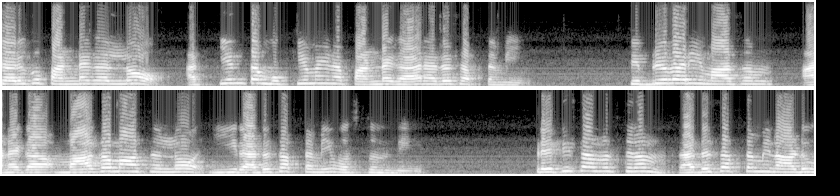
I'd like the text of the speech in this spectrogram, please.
జరుగు పండగల్లో అత్యంత ముఖ్యమైన పండగ రథసప్తమి. ఫిబ్రవరి మాసం అనగా మాఘమాసంలో ఈ రథసప్తమి వస్తుంది. ప్రతి సంవత్సరం రథసప్తమి నాడు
